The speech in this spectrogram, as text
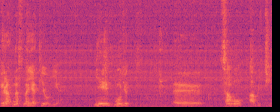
вероятностная теория не может э, самообучить.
